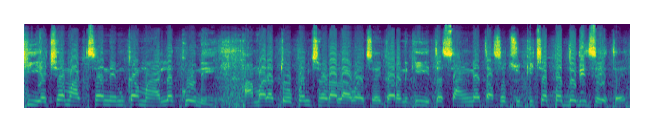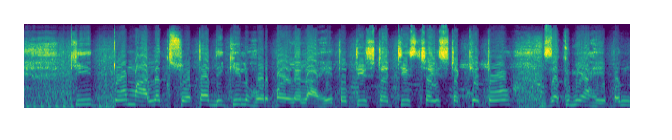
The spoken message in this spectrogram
की याच्या मागचा नेमका मालक कोण आहे आम्हाला तो पण छडा लावायचा आहे. कारण की इथं सांगण्यात असं चुकीच्या पद्धतीचं येतं आहे की तो मालक स्वतः देखील होरपळलेला आहे. तो तीस तीस चाळीस टक्के तो जखमी आहे. पण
